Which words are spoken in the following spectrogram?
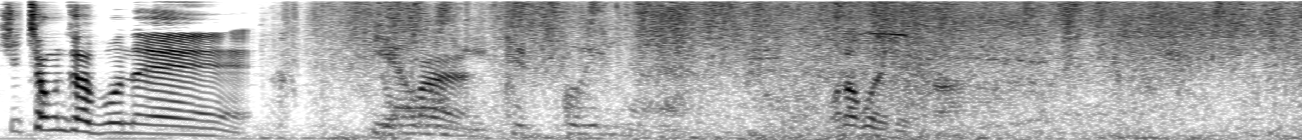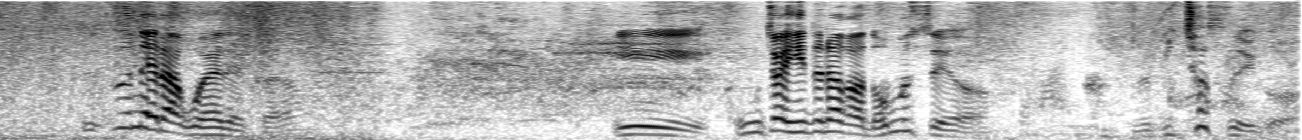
시청자분의 있노라. 뭐라고 해야 될까? 그 은혜라고 해야 될까요? 이 공짜 히드라가 너무 세요. 미쳤어 이거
